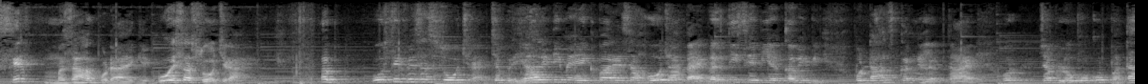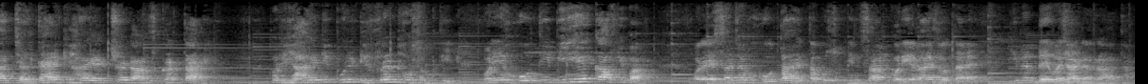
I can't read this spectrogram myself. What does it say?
सिर्फ़ मज़ाक उड़ाएँगे। वो ऐसा सोच रहा है। अब वो सिर्फ़ ऐसा सोच रहा है। जब रियलिटी में एक बार ऐसा हो जाता है, गलती से भी या कभी भी, वो डांस करने लगता है और जब लोगों को पता चलता है कि हाँ ये अच्छा डांस करता है तो रियलिटी पूरी डिफरेंट हो सकती है। और ये होती भी है काफ़ी बार। और ऐसा जब होता है, तब उस इंसान को रियलाइज़ होता है कि मैं बेवजह डर रहा था।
